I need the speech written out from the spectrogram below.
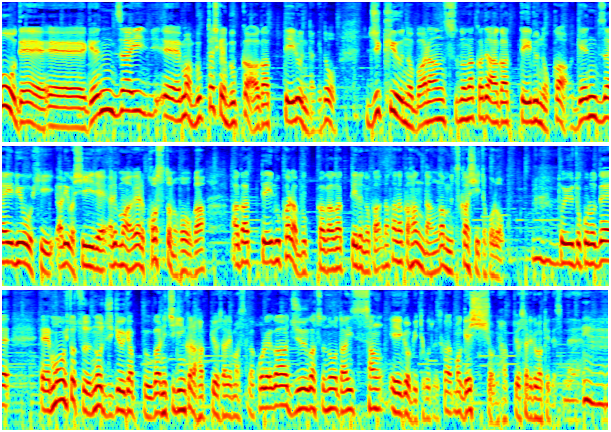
方で、えー、現在、えーまあ、確かに物価は上がっているんだけど需給のバランスの中で上がっているのか原材料費あるいは仕入れあるいはまあいわゆるコストの方が上がっているから物価が上がっているのかなかなか判断が難しいところ。というところで、えー、もう一つの時給ギャップが日銀から発表されますがこれが10月の第3営業日ということですから、まあ、月初に発表されるわけですね、えー、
